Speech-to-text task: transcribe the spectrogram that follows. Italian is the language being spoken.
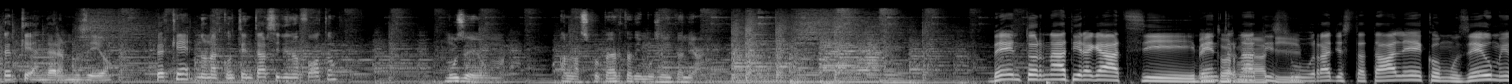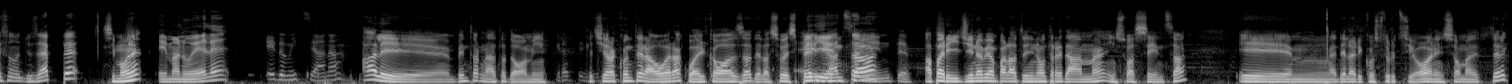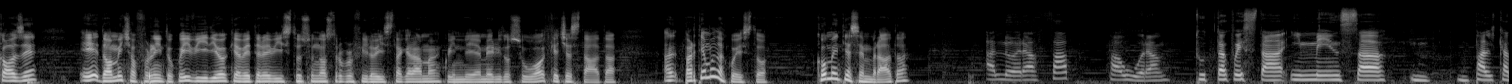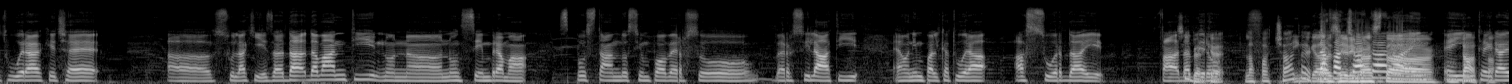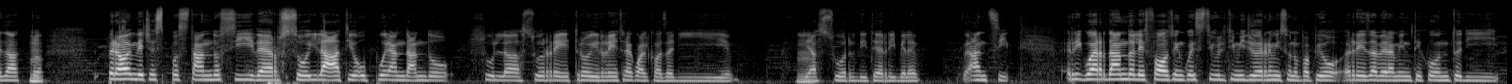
perché andare al museo? Perché non accontentarsi di una foto? Museum, alla scoperta dei musei italiani. Bentornati ragazzi, bentornati. Bentornati. su Radio Statale con Museum. Io sono Giuseppe. Simone, Emanuele, E Domiziana. Ale, bentornata Domi, Grazie che ci racconterà ora qualcosa della sua esperienza a Parigi. Noi abbiamo parlato di Notre Dame in sua assenza e mm, della ricostruzione, insomma, di tutte le cose. E Domi ci ha fornito quei video che avete visto sul nostro profilo Instagram, quindi è merito suo, che c'è stata. Ah, partiamo da questo. Come ti è sembrata? Allora, fa paura tutta questa immensa mm, impalcatura che c'è uh, sulla chiesa. Da- davanti non, uh, non sembra, ma spostandosi un po' verso, verso i lati è un'impalcatura assurda e fa sì, davvero... la facciata è La La quasi facciata rimasta è, è integra, esatto. Mm. Però invece spostandosi verso i lati oppure andando sul, sul retro, il retro è qualcosa di, di Mm. assurdo, di terribile. Anzi, riguardando le foto in questi ultimi giorni mi sono proprio resa veramente conto di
